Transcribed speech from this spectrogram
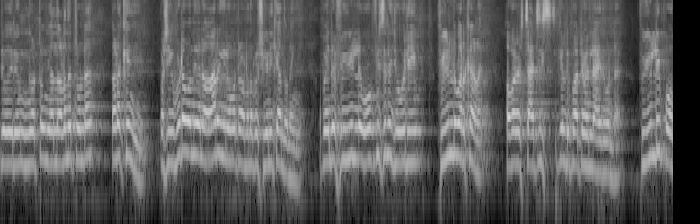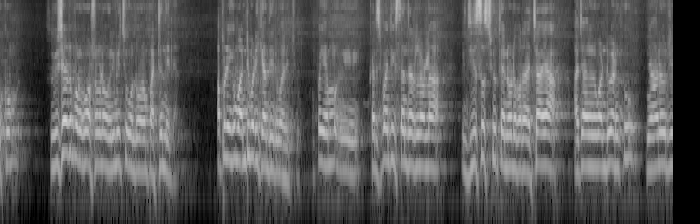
ഇരുപത് ഇങ്ങോട്ടും ഞാൻ നടന്നിട്ടുണ്ട് നടക്കുകയും ചെയ്യും. പക്ഷേ ഇവിടെ വന്ന് ഞാൻ ആറ് കിലോമീറ്റർ നടന്നപ്പോൾ ക്ഷീണിക്കാൻ തുടങ്ങി. അപ്പോൾ എന്റെ ഫീൽഡ് ഓഫീസിലെ ജോലിയും ഫീൽഡ് വർക്കാണ് അവർ സ്റ്റാറ്റിസ്റ്റിക്കൽ ഡിപ്പാർട്ട്മെന്റിലായതുകൊണ്ട് ഫീൽഡിൽ പോക്കും സുവിശേഷ പ്രഘോഷങ്ങളും ഒരുമിച്ച് കൊണ്ടുപോകാൻ പറ്റുന്നില്ല. അപ്പോഴേക്കും വണ്ടി പഠിക്കാൻ തീരുമാനിച്ചു. അപ്പോൾ എം കരിസ്മാറ്റിക് സെന്ററിലുള്ള ജീസസ് യൂത്ത് എന്നോട് പറഞ്ഞു അച്ചായ അച്ചായ ഒരു വണ്ടി എടുക്കൂ. ഞാനൊരു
